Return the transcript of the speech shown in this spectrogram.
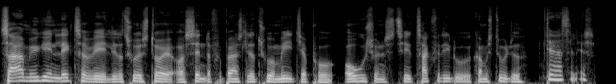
Sara Mygge, en lektor ved litteraturhistorie og Center for Børns Litteratur og Medier på Aarhus Universitet. Tak fordi du kom i studiet. Det var så lidt.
